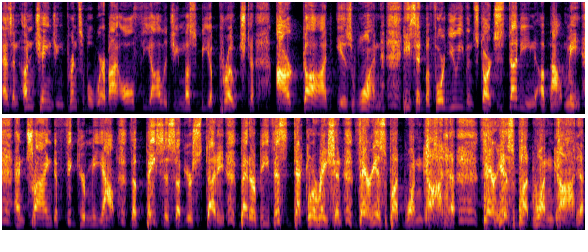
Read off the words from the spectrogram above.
as an unchanging principle whereby all theology must be approached. Our God is one. He said, before you even start studying about me and trying to figure me out, the basis of your study better be this declaration there is but one God. There is but one God.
